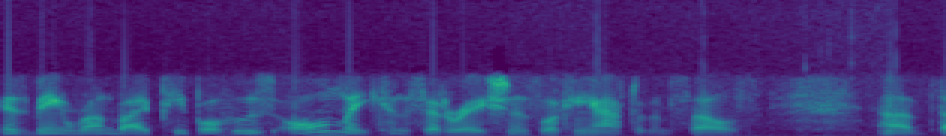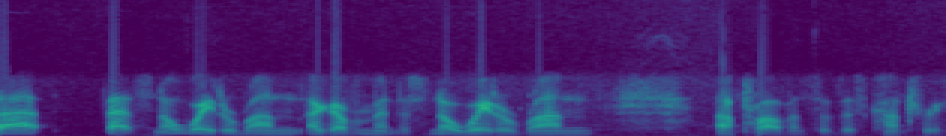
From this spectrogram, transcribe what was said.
is being run by people whose only consideration is looking after themselves. Uh, that that's no way to run a government. It's no way to run uh, province of this country.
